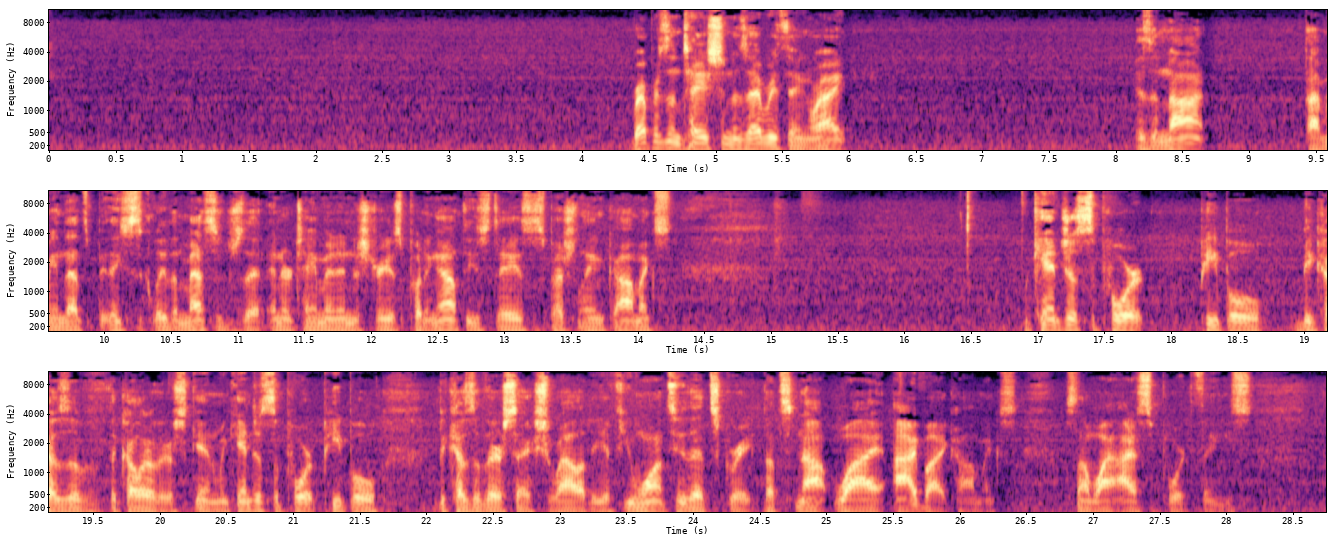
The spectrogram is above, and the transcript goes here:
Representation is everything, right? Is it not? I mean, that's basically the message that entertainment industry is putting out these days, especially in comics. We can't just support people because of the color of their skin. We can't just support people because of their sexuality. If you want to, that's great. That's not why I buy comics. It's not why I support things.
